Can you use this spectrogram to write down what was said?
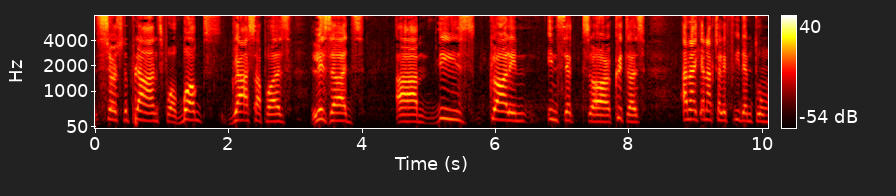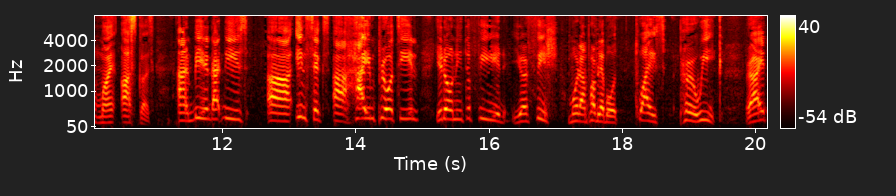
search the plants for bugs, grasshoppers, lizards, um, these crawling insects or critters, and I can actually feed them to my Oscars. And being that these uh, insects are high in protein, you don't need to feed your fish more than probably about twice per week, right?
